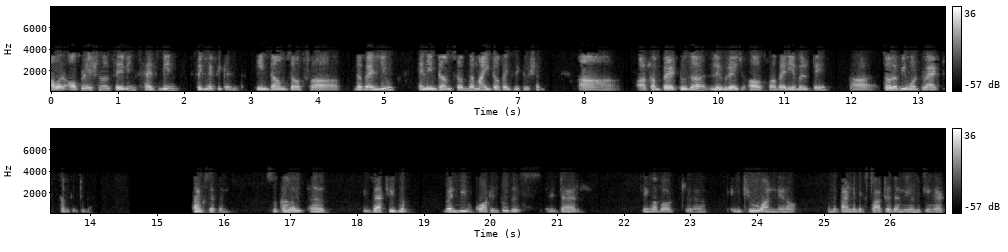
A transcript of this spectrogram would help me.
our operational savings has been significant in terms of the value and in terms of the might of execution, compared to the leverage of variable pay. Saurabh, you want to add something to that? Thanks, Jatin. Kawal, exactly the when we got into this entire thing about uh, in Q1, you know, when the pandemic started and we were looking at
